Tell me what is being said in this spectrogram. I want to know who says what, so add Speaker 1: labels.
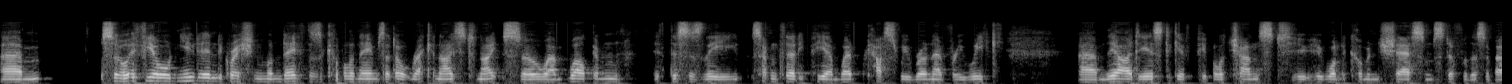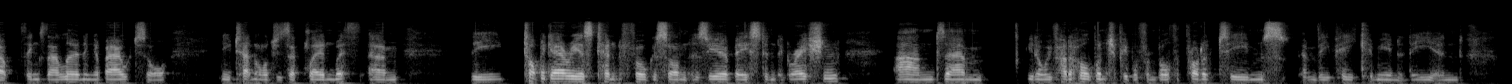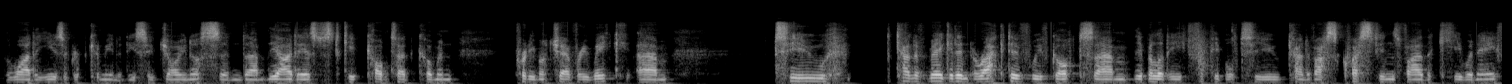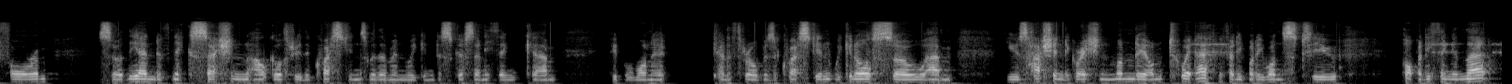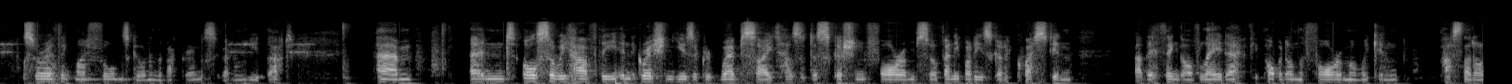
Speaker 1: Um, so if you're new to Integration Monday, there's a couple of names I don't recognise tonight, so um, welcome. If this is the 7.30pm webcast we run every week, um, the idea is to give people a chance to who want to come and share some stuff with us about things they're learning about or new technologies they're playing with. Um, the topic areas tend to focus on Azure-based integration, and um, you know we've had a whole bunch of people from both the product teams, MVP community, and the wider user group communities who join us and um, the idea is just to keep content coming pretty much every week. Um, to kind of make it interactive, we've got um, the ability for people to kind of ask questions via the Q&A forum. So at the end of next session, I'll go through the questions with them and we can discuss anything um, people want to kind of throw up as a question. We can also um, use hash integration Monday on Twitter if anybody wants to pop anything in there. Sorry, I think my phone's going in the background, so I can mute that. Um, and also we have the integration user group website has a discussion forum, so if anybody's got a question that they think of later, if you pop it on the forum and we can pass that on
